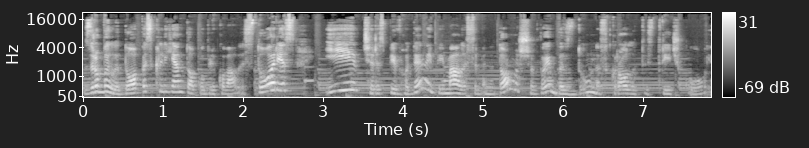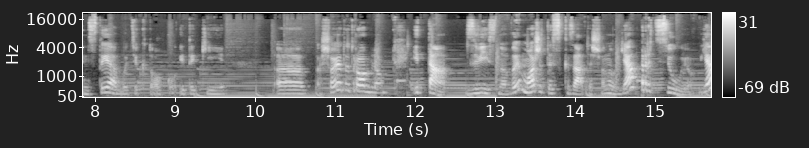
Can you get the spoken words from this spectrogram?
Зробили допис клієнту, опублікували сторіс, і через півгодини піймали себе на тому, що ви бездумно скролите стрічку інсти або Тіктоку і такі. «Е, а що я тут роблю? І так, звісно, ви можете сказати, що ну я працюю, я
